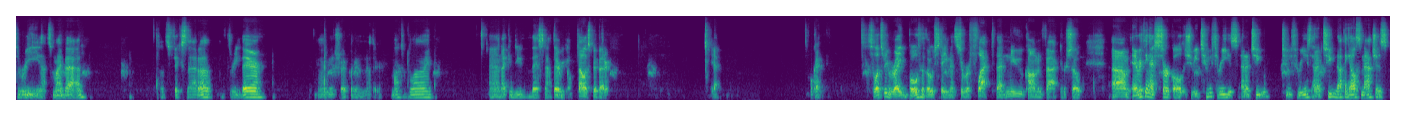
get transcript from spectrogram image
3. That's my bad. Let's fix that up. 3 there. And make sure I put in another multiply. And I can do this now. There we go. That looks a bit better. Yeah. Okay. So let's rewrite both of those statements to reflect that new common factor. So um, everything I circled should be two threes and a two two threes and a two, nothing else matches.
